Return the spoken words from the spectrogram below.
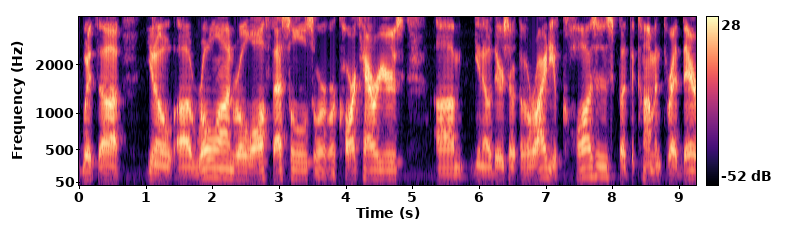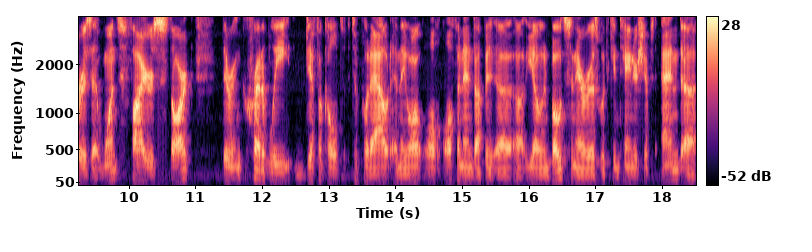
with, uh, you know, uh, roll on, roll off vessels or, or car carriers. Um, you know, there's a, a variety of causes, but the common thread there is that once fires start, they're incredibly difficult to put out, and they all, all often end up, uh, uh, you know, in both scenarios with container ships and uh,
